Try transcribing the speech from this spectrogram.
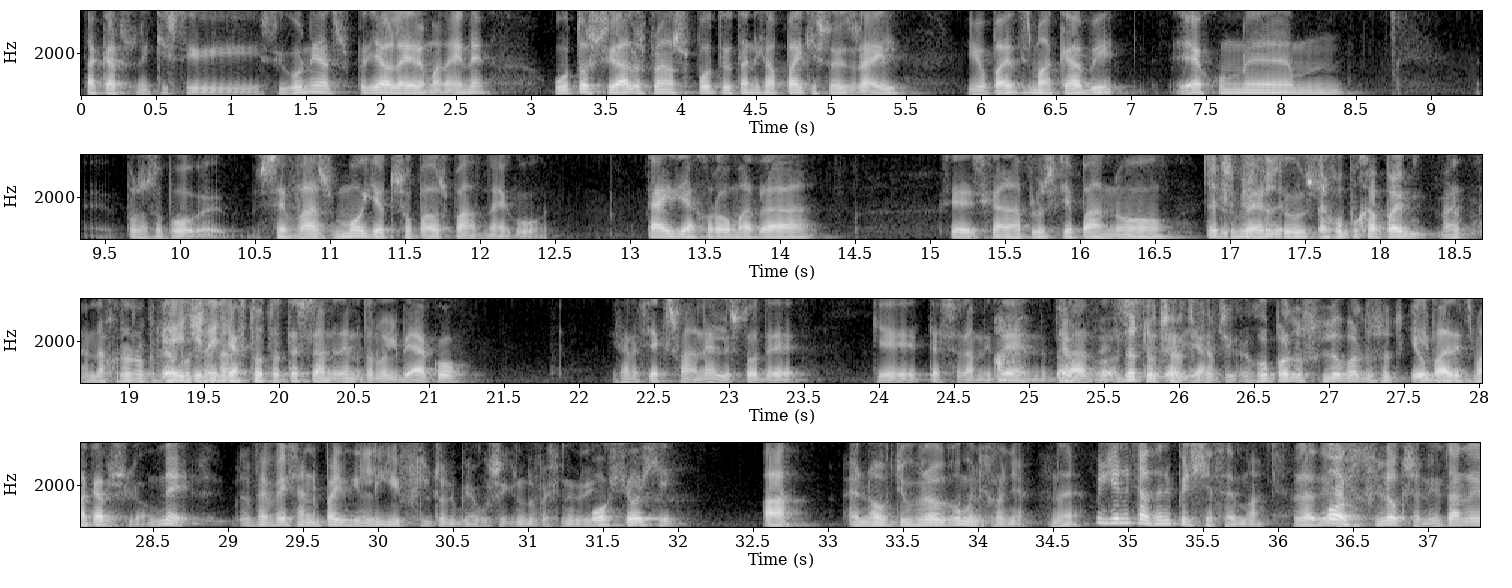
Θα κάτσουν εκεί στη, στη γωνία τους. Παιδιά, όλα ήρεμα να είναι. Ούτως ή άλλως πρέπει να σου πω ότι όταν είχα πάει και στο Ισραήλ, οι οπαδοί της Μακάμπη έχουν. Ε, πώς να σου το πω, ε, σεβασμό για τους οπαδούς Παναθηναϊκού. Τα ίδια χρώματα. Ξέρεις, είχαν απλώς και πανό. Εντάξει, υπέρ εμείς το- τους. εγώ που είχα πάει ένα χρόνο πριν από Έγινε σένα, και αυτό το 4-0 με τον Ολυμπιακό. Είχαν φτιάξει φανέλες τότε και 4-0. Α, brothers, εγώ δεν το ξέρω τι παιδιά. είχα φτιάξει. Εγώ πάντως σου λέω πάντως ότι. Οι οπαδοί τη Μακάβης σου λέω. Ναι, βέβαια είχαν πάει και λίγοι φίλοι του Ολυμπιακού σε εκείνο το παιχνίδι. Όχι, όχι. Α, Ενώ από την προηγούμενη χρονιά. Ναι. Γενικά δεν υπήρχε θέμα. Δηλαδή, Όχι. φιλόξενοι ήταν.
